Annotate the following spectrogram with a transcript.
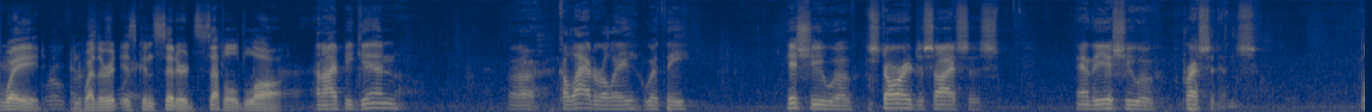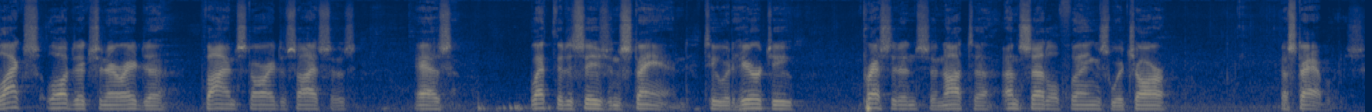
Wade, and whether it is considered settled law. And I begin uh, collaterally with the issue of stare decisis and the issue of precedence. Black's Law Dictionary defines stare decisis as let the decision stand to adhere to precedents and not to unsettle things which are established.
